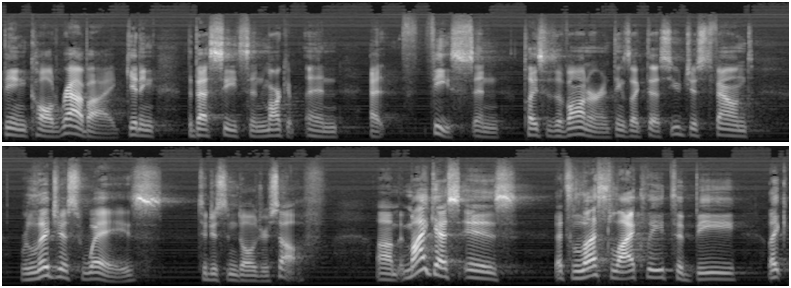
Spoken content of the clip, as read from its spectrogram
being called rabbi, getting the best seats in market and feasts and places of honor and things like this. You just found religious ways to just indulge yourself. Um, my guess is that's less likely to be like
